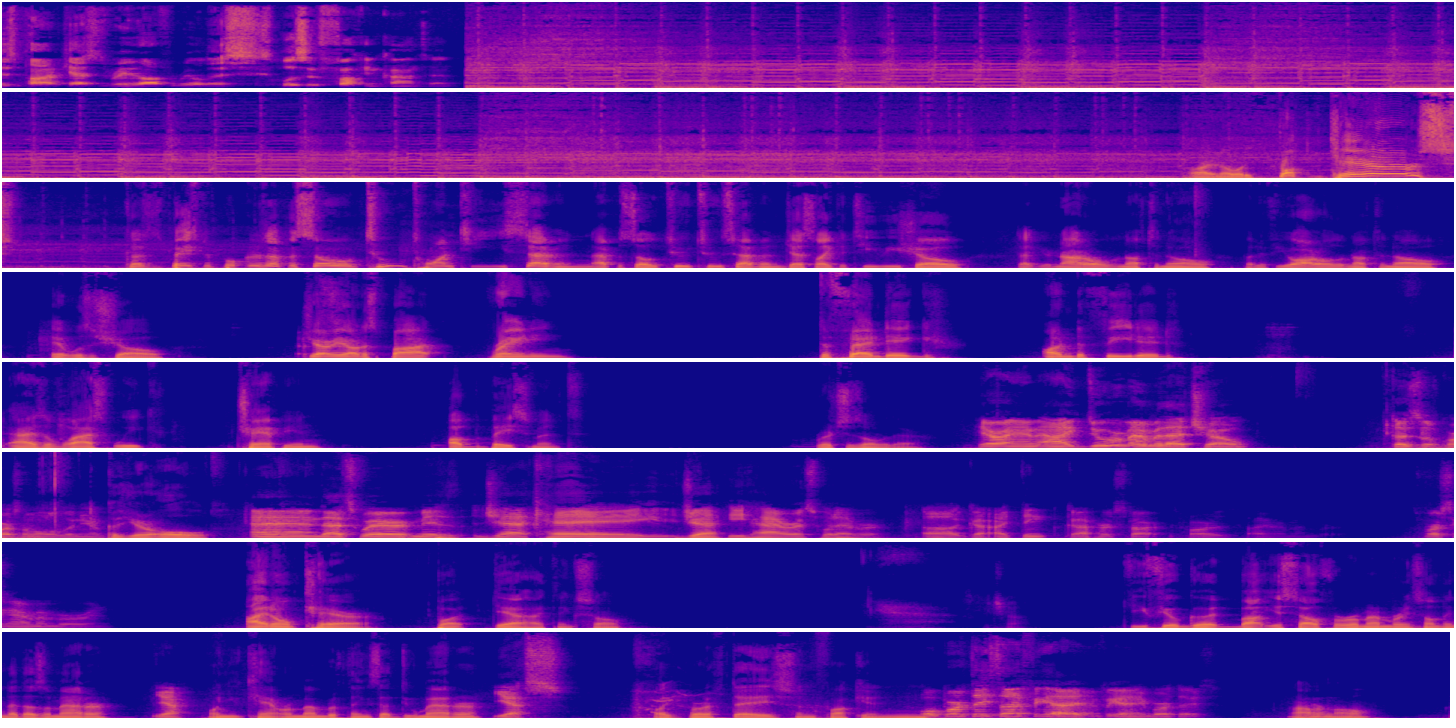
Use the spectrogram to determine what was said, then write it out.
This podcast is rated off for realness. Explicit fucking content. All right, nobody fucking cares because it's Basement Bookers episode two twenty seven, episode two two seven, just like the TV show that you're not old enough to know, but if you are old enough to know, it was a show. Jerry on the spot, reigning, defending, undefeated, as of last week, champion of the basement. Rich is over there Here I am. I do remember that show. Because, of course, I'm older than you. because you're old. And that's where Ms. Jackie, Jackie Harris, whatever, uh, got, I think got her start, as far as I remember. It's the first thing I remember her in. I don't care, but yeah, I think so. Show. Do you feel good about yourself for remembering something that doesn't matter Yeah. when you can't remember things that do matter, Yes. like birthdays and fucking What birthdays did I forget? I didn't forget any birthdays. I don't know.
